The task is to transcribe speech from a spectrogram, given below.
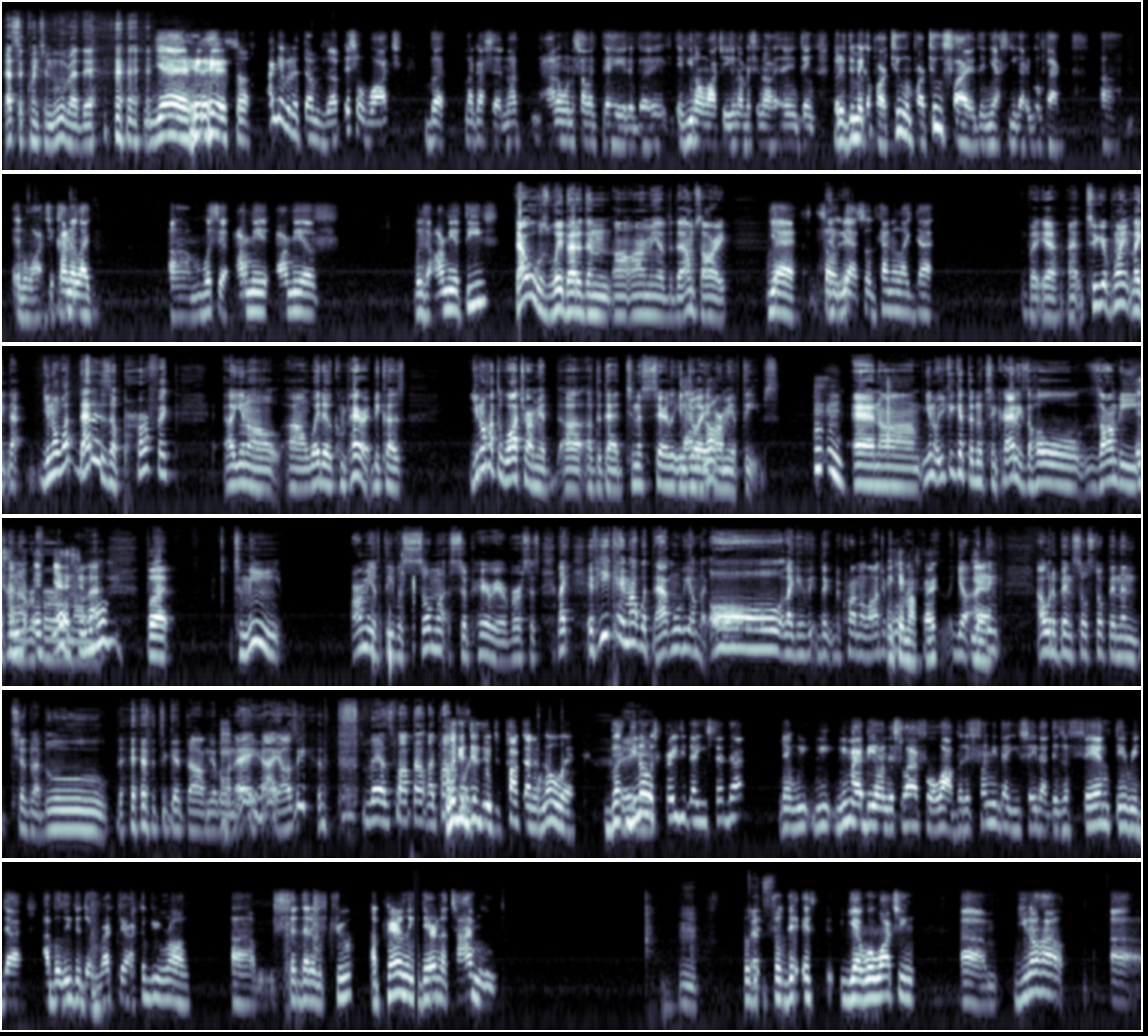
that's a Quentin move right there. yeah, so I give it a thumbs up. It's a watch, but like I said, not I don't want to sound like a hater, but if you don't watch it, you're not missing out on anything. But if they make a part two and part two's fire, then yes, you got to go back uh, and watch it. Kind of like, um, what's it? Army Army of what is it? Army of Thieves. That was way better than uh, Army of the Dead. I'm sorry. Yeah. So and, yeah. So kind of like that. But yeah, uh, to your point, like that. You know what? That is a perfect, uh, you know, uh, way to compare it because you don't have to watch Army of, uh, of the Dead to necessarily enjoy Army of Thieves. Mm-mm. And um, you know, you could get the nooks and crannies, the whole zombie kind of referral yeah, and all that. But to me, Army of Thieves was so much superior versus like if he came out with that movie, I'm like, oh, like if the, the chronological. He came out first. Yeah, yeah, I think I would have been so stoked, and then she'd be like, "Boo!" to get down the other one. Hey, hi, Ozzy. man's popped out like popcorn. Look at this dude just popped out of nowhere. But you, you know, it's crazy that you said that. Then we, we we might be on this live for a while, but it's funny that you say that. There's a fan theory that I believe the director, I could be wrong, um, said that it was true. Apparently, they're in a time loop. Hmm. So, the, so the, it's yeah, we're watching um, you know how uh,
